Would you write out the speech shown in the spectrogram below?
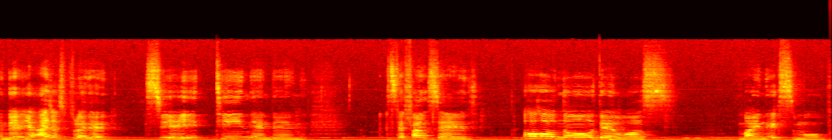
and then yeah I just played it C18 and then Stefan said, oh no, that was my next move.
